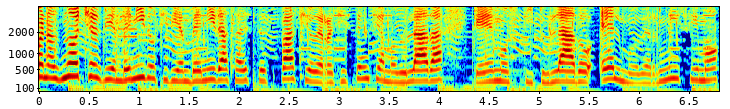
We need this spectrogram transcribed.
Buenas noches, bienvenidos y bienvenidas a este espacio de resistencia modulada que hemos titulado El Modernísimo.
